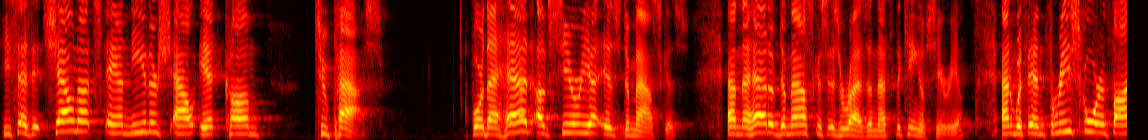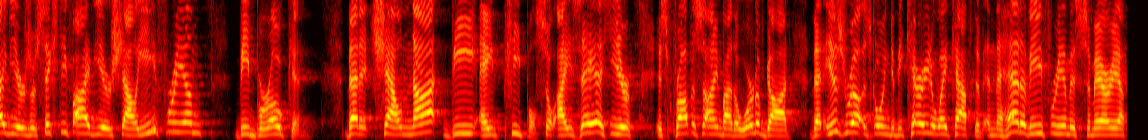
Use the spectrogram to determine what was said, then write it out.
He says, It shall not stand, neither shall it come to pass. For the head of Syria is Damascus, and the head of Damascus is Rezin, that's the king of Syria. And within three score and five years, or 65 years, shall Ephraim be broken, that it shall not be a people. So Isaiah here is prophesying by the word of God that Israel is going to be carried away captive, and the head of Ephraim is Samaria,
